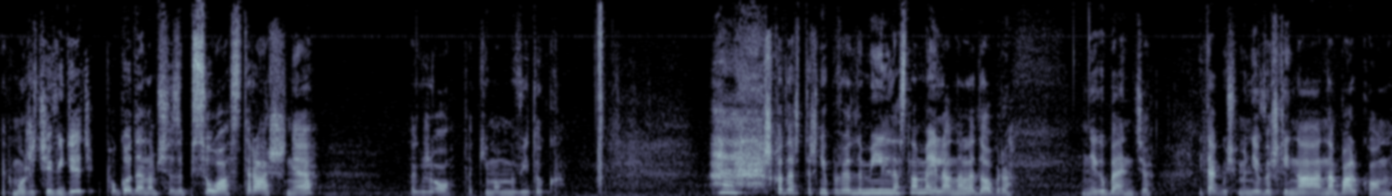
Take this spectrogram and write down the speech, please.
Jak możecie widzieć, pogoda nam się zepsuła strasznie. Także o, taki mamy widok. Szkoda, że też nie powiadomili nas na maila, no ale dobra. Niech będzie. I tak byśmy nie wyszli na, na balkon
